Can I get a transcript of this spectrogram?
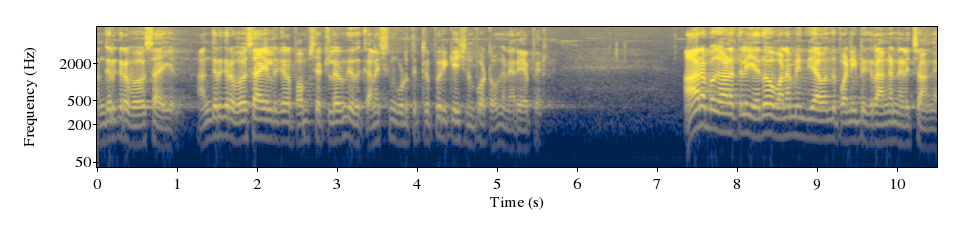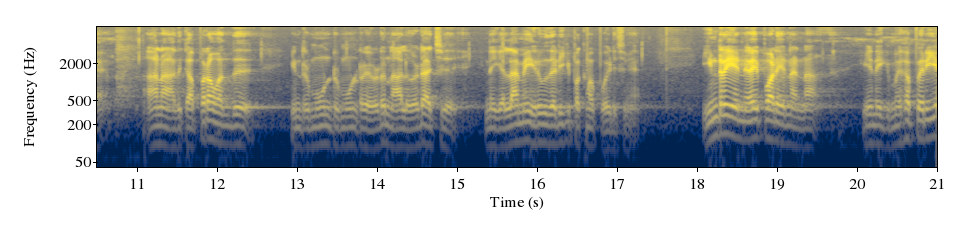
அங்கே இருக்கிற விவசாயிகள். அங்கே இருக்கிற விவசாயிகள் இருக்கிற பம்ப் செட்லேருந்து இது கனெக்ஷன் கொடுத்து ட்ரிப் இரிகேஷன் போட்டவங்க நிறைய பேர். ஆரம்ப காலத்தில் ஏதோ வனம் இந்தியா வந்து பண்ணிட்டு இருக்கிறாங்கன்னு நினச்சாங்க. ஆனால் அதுக்கப்புறம் வந்து இன்று மூன்று மூன்றரை வருடம் நாலு வருடம் ஆச்சு. இன்றைக்கி எல்லாமே இருபது அடிக்கு பக்கமாக போயிடுச்சுங்க. இன்றைய நிலைப்பாடு என்னென்னா இன்றைக்கி மிகப்பெரிய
